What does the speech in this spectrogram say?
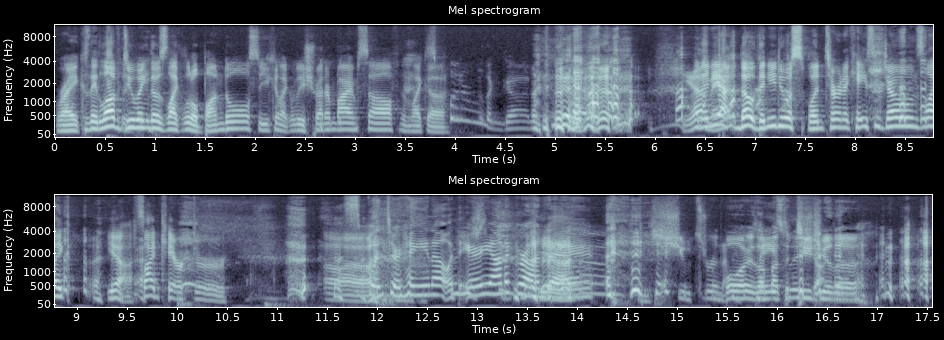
right? Because they love doing those like little bundles, so you can like really shred him by himself, and then like a Splinter with a gun. Yeah, and then man. yeah, no, then you do a Splinter and a Casey Jones like yeah side character. Splinter hanging out with uh, Ariana Grande. Yeah. shoots her in the Boys, I'm about to with a teach you the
